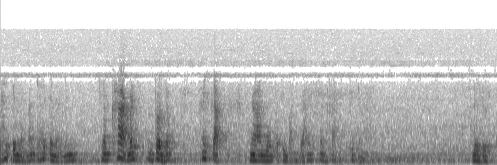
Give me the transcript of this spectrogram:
จะให้เป็นอย่างนั้นจะให้เป็นอย่างนี้ยังคาดไม่ต้นแล้ว ให้จับงานวงปฏิบัติอย่าให้เครื่องคาดพิจารณาเรื่อยๆไป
